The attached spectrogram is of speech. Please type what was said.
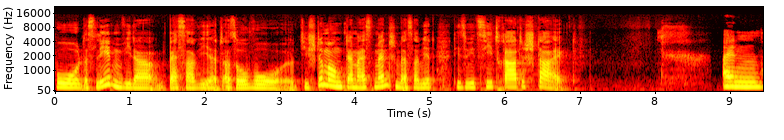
wo das Leben wieder besser wird, also wo die Stimmung der meisten Menschen besser wird, die Suizidrate steigt. Ein,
